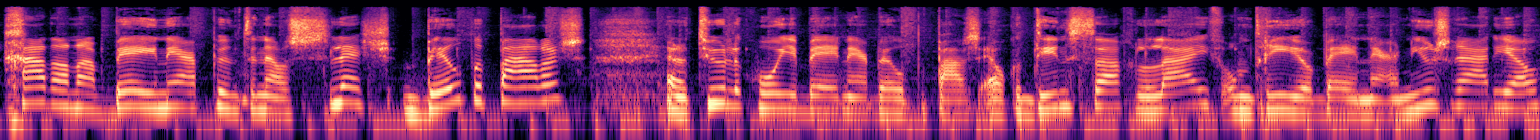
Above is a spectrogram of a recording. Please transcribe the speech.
Ga dan naar bnr.nl slash beeldbepalers. En natuurlijk hoor je BNR Beeldbepalers elke dinsdag live om drie uur BNR Nieuwsradio.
